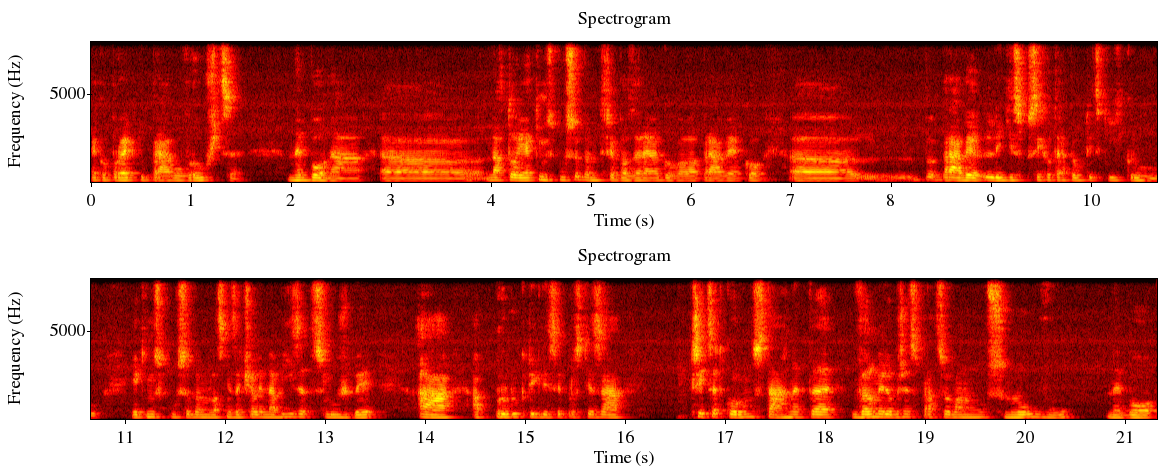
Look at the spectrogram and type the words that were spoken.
jako projektu Právo v roušce, nebo na, eh, na to, jakým způsobem třeba zareagovala právě jako eh, právě lidi z psychoterapeutických kruhů, jakým způsobem vlastně začali nabízet služby a, a produkty, kdy si prostě za 30 korun stáhnete velmi dobře zpracovanou smlouvu nebo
